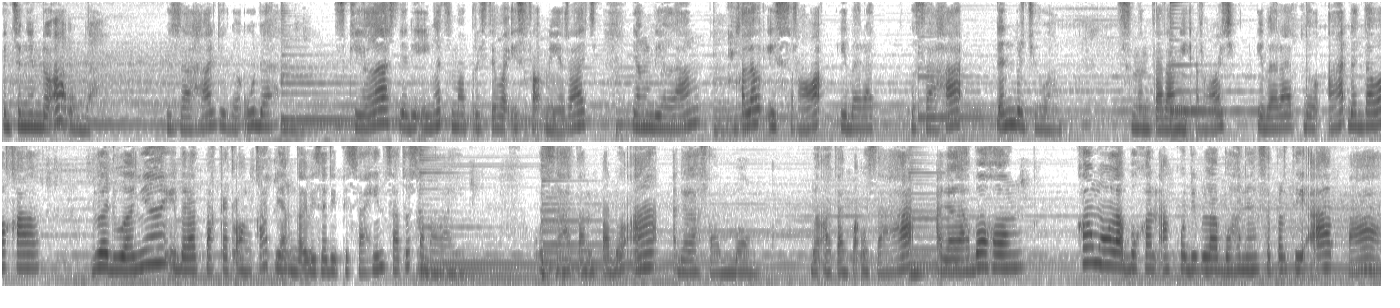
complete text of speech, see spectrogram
Kencengin doa udah, usaha juga udah, Sekilas jadi ingat sama peristiwa Isra Miraj yang bilang kalau Isra ibarat usaha dan berjuang. Sementara Mi'raj ibarat doa dan tawakal. Dua-duanya ibarat paket lengkap yang gak bisa dipisahin satu sama lain. Usaha tanpa doa adalah sombong. Doa tanpa usaha adalah bohong. Kau mau labuhkan aku di pelabuhan yang seperti apa?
